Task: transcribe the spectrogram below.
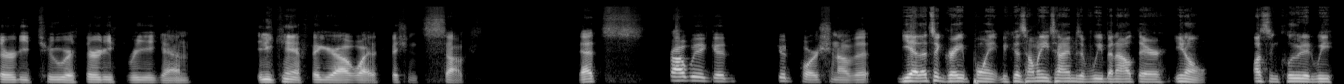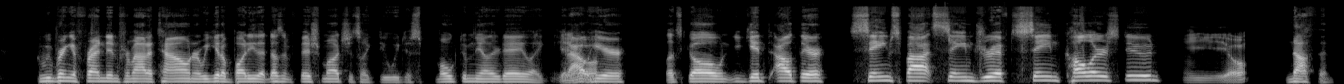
32 or 33 again, and you can't figure out why the fishing sucks. That's probably a good good portion of it. Yeah, that's a great point because how many times have we been out there, you know, us included, we we bring a friend in from out of town or we get a buddy that doesn't fish much. It's like, dude, we just smoked him the other day. Like, get out here. Let's go. And you get out there, same spot, same drift, same colors, dude. Yep. Nothing.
